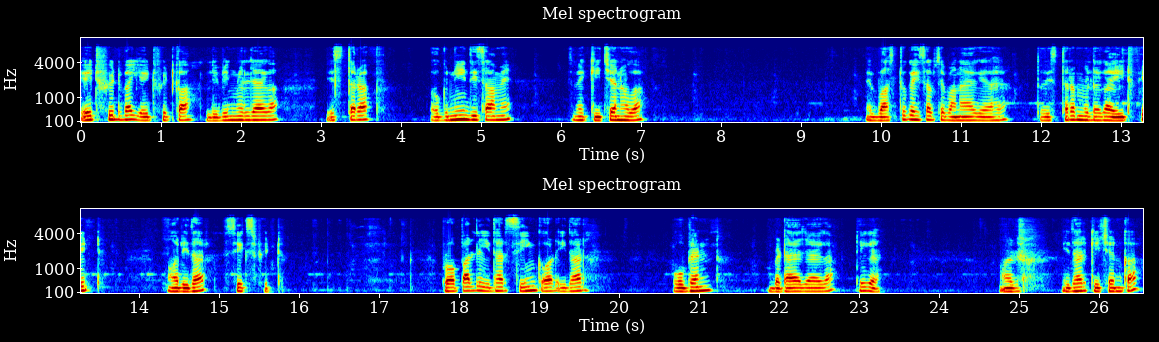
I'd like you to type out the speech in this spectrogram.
Eight feet by eight feet का लिविंग मिल जाएगा। इस तरफ़ अग्नि दिशा में, इसमें किचन होगा। वास्तु के हिसाब से बनाया गया है तो इस तरफ़ मिलेगा एट फीट और इधर सिक्स फीट। प्रॉपरली इधर सिंक और इधर ओवन बैठाया जाएगा, ठीक है? और इधर किचन का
